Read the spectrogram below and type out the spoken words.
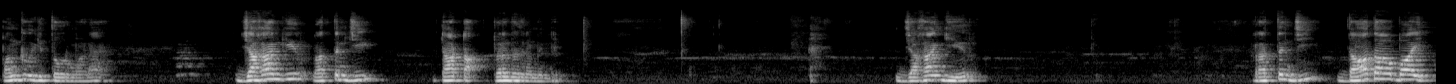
பங்கு வகித்தவருமான ஜஹாங்கீர் ரத்தன்ஜி டாட்டா பிறந்த தினம் என்று ஜஹாங்கீர் ரத்தன்ஜி தாதாபாய்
